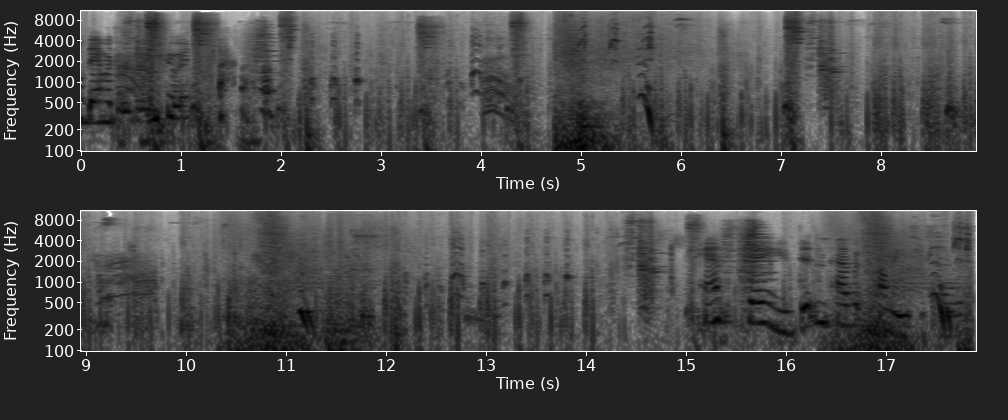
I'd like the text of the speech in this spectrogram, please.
Little damage we're doing to it. Can't say you didn't have it coming, she.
